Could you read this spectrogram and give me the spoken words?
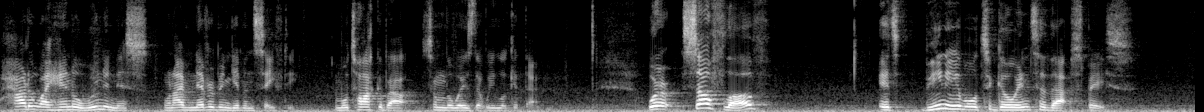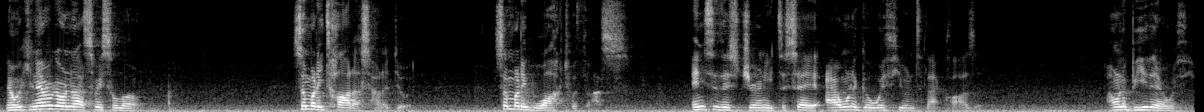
how do I handle woundedness when I've never been given safety? And we'll talk about some of the ways that we look at that. Where self love, it's being able to go into that space. Now, we can never go into that space alone. Somebody taught us how to do it, somebody walked with us into this journey to say, I want to go with you into that closet. I want to be there with you.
